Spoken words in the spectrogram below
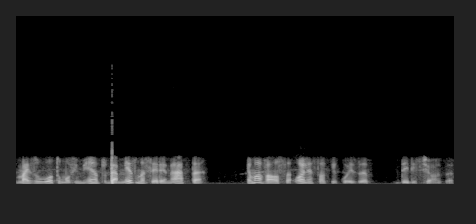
mas o outro movimento, da mesma serenata, é uma valsa. Olha só que coisa deliciosa.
